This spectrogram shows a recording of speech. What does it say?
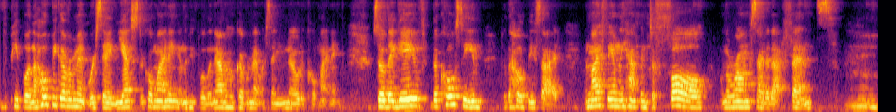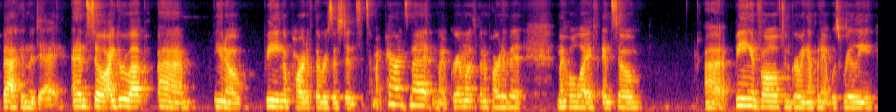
the people in the Hopi government were saying yes to coal mining, and the people in the Navajo government were saying no to coal mining. So they gave the coal seam to the Hopi side. And my family happened to fall on the wrong side of that fence Mm. back in the day. And so I grew up, um, you know, being a part of the resistance. It's how my parents met, and my grandma's been a part of it my whole life. And so uh, being involved and growing up in it was really,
